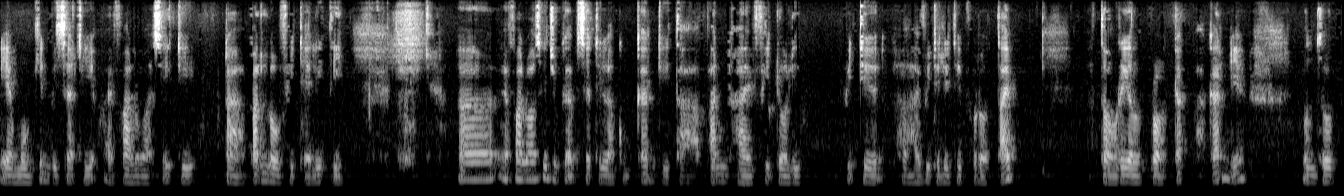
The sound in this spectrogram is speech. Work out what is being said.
yang mungkin bisa dievaluasi di tahapan low fidelity. Uh, evaluasi juga bisa dilakukan di tahapan high fidelity high fidelity prototype atau real product bahkan ya untuk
